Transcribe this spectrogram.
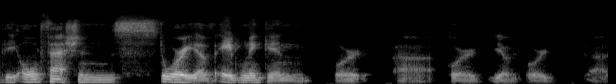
the old-fashioned story of Abe Lincoln or uh, or you know or uh,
